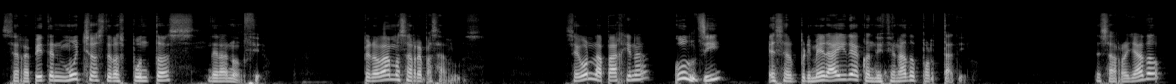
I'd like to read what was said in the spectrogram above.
se repiten muchos de los puntos del anuncio, pero vamos a repasarlos. Según la página, Coolzy es el primer aire acondicionado portátil, desarrollado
